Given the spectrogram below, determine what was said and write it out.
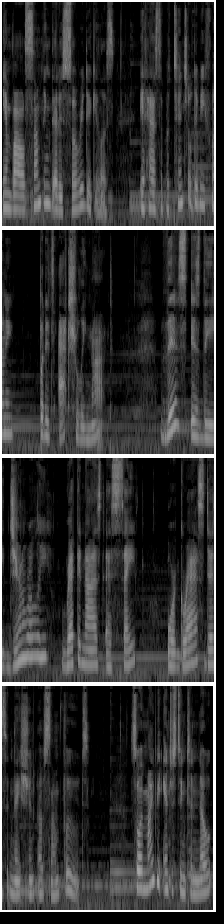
involves something that is so ridiculous, it has the potential to be funny, but it's actually not. This is the generally recognized as safe or GRAS designation of some foods. So, it might be interesting to note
